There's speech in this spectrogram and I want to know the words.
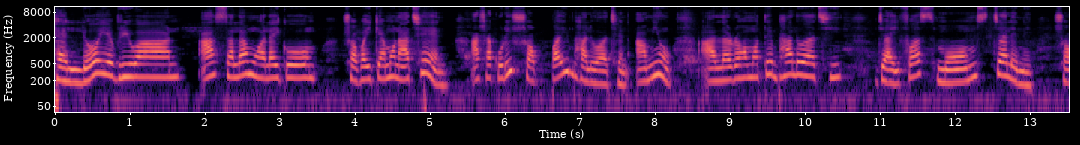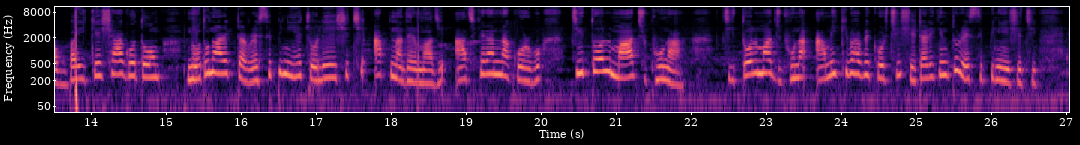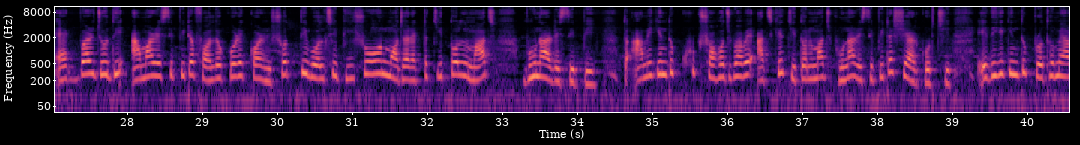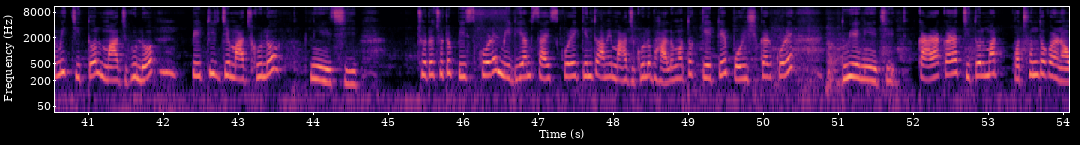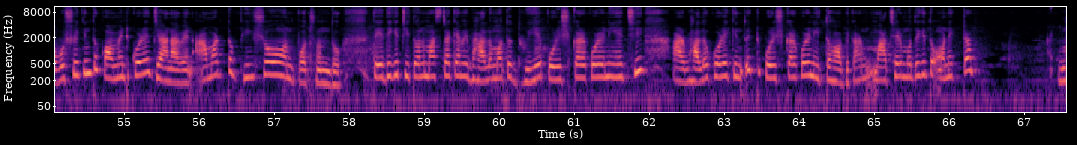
Hello everyone, আসসালামু আলাইকুম। সবাই কেমন আছেন? আশা করি সবাই ভালো আছেন। আমিও আল্লাহর রহমতে ভালো আছি। জাইফাস মমস চ্যানেলে সবাইকে স্বাগতম। নতুন আরেকটা রেসিপি নিয়ে চলে এসেছি আপনাদের মাঝে। আজকে রান্না করব চিতল মাছ ভুনা। চিতল মাছ ভুনা আমি কীভাবে করছি সেটারই কিন্তু রেসিপি নিয়ে এসেছি। একবার যদি আমার রেসিপিটা ফলো করে করেন, সত্যি বলছি ভীষণ মজার একটা চিতল মাছ ভুনার রেসিপি তো আমি কিন্তু খুব সহজভাবে আজকে চিতল মাছ ভুনা রেসিপিটা শেয়ার করছি। এদিকে কিন্তু প্রথমে আমি চিতল মাছগুলো, পেটির যে মাছগুলো নিয়েছি। ছোট ছোট পিস করে মিডিয়াম সাইজ করে কিন্তু আমি মাছগুলো ভালো মতো কেটে পরিষ্কার করে ধুয়ে নিয়েছি। কারা কারা চিতল মাছ পছন্দ করেন অবশ্যই কিন্তু কমেন্ট করে জানাবেন। আমার তো ভীষণ পছন্দ। তো এদিকে চিতল মাছটাকে আমি ভালো মতো ধুয়ে পরিষ্কার করে নিয়েছি। আর ভালো করে কিন্তু একটু পরিষ্কার করে নিতে হবে। কারণ মাছের মধ্যে কিন্তু অনেকটা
